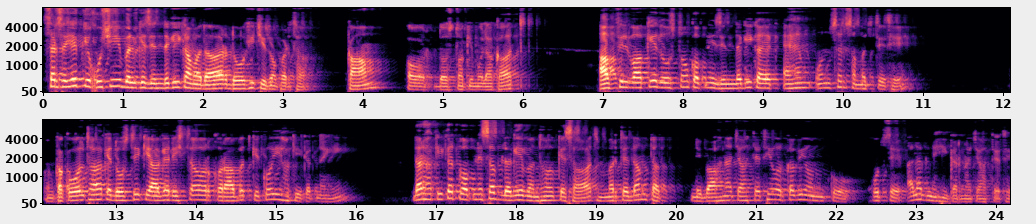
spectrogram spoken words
सर, सैयद की खुशी बल्कि ज़िंदगी का मदार दो ही चीज़ों पर था। काम और दोस्तों की मुलाकात। आप फिलवाके दोस्तों को अपनी ज़िंदगी का एक अहम अनसर समझते थे। उनका कौल था कि दोस्ती के आगे रिश्ता और कराबत की कोई हकीकत नहीं। दर हकीकत वो अपने सब लगे बंधों के साथ मरते दम तक निभाना चाहते थे और कभी उनको खुद से अलग नहीं करना चाहते थे।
